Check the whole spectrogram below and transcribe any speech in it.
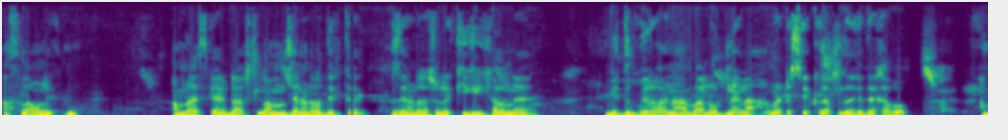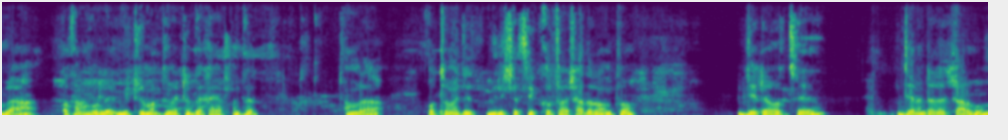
আসসালামু আলাইকুম। আমরা আজকে একটা আসলাম জেনারেটর দেখতে। জেনারেটর আসলে কি কি কারণে বিদ্যুৎ বের হয় না বা লোড নেয় না, আমরা একটু চেক করে আপনাদেরকে দেখাবো। আমরা কথা না বলে ভিডিওর মাধ্যমে একটু দেখাই আপনাদের। আমরা প্রথমে যে জিনিসটা চেক করতে হয় সাধারণত, যেটা হচ্ছে জেনারেটরের কার্বন।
